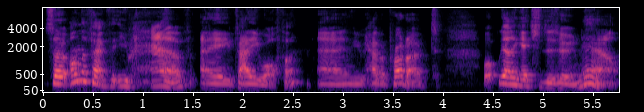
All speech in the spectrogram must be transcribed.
So on the fact that you have a value offer and you have a product, what we're going to get you to do now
